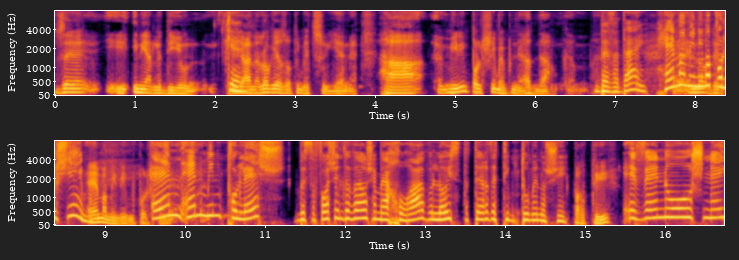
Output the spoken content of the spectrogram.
זה עניין לדיון, כן. כי האנלוגיה הזאת היא מצוינת. המינים פולשים הם בני אדם גם. בוודאי. הם לא המינים יודע. הפולשים. הם המינים הפולשים. אין, אין מין פולש, בסופו של דבר, שמאחוריו לא יסתתר איזה טמטום אנושי. פרטי. הבאנו שני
